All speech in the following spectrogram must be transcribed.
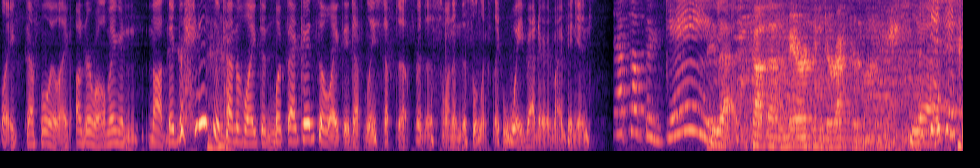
like definitely like underwhelming and not the greatest. it kind of like didn't look that good. So like they definitely stepped up for this one, and this one looks like way better in my opinion. Stepped up their game. Yes. Got that American director money. Yes.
